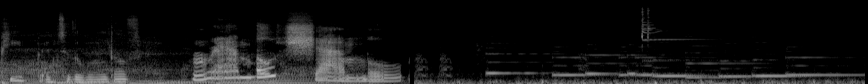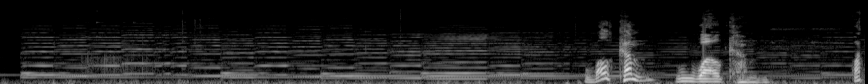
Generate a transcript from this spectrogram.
peep into the world of Ramble Shamble. Welcome, welcome. What?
